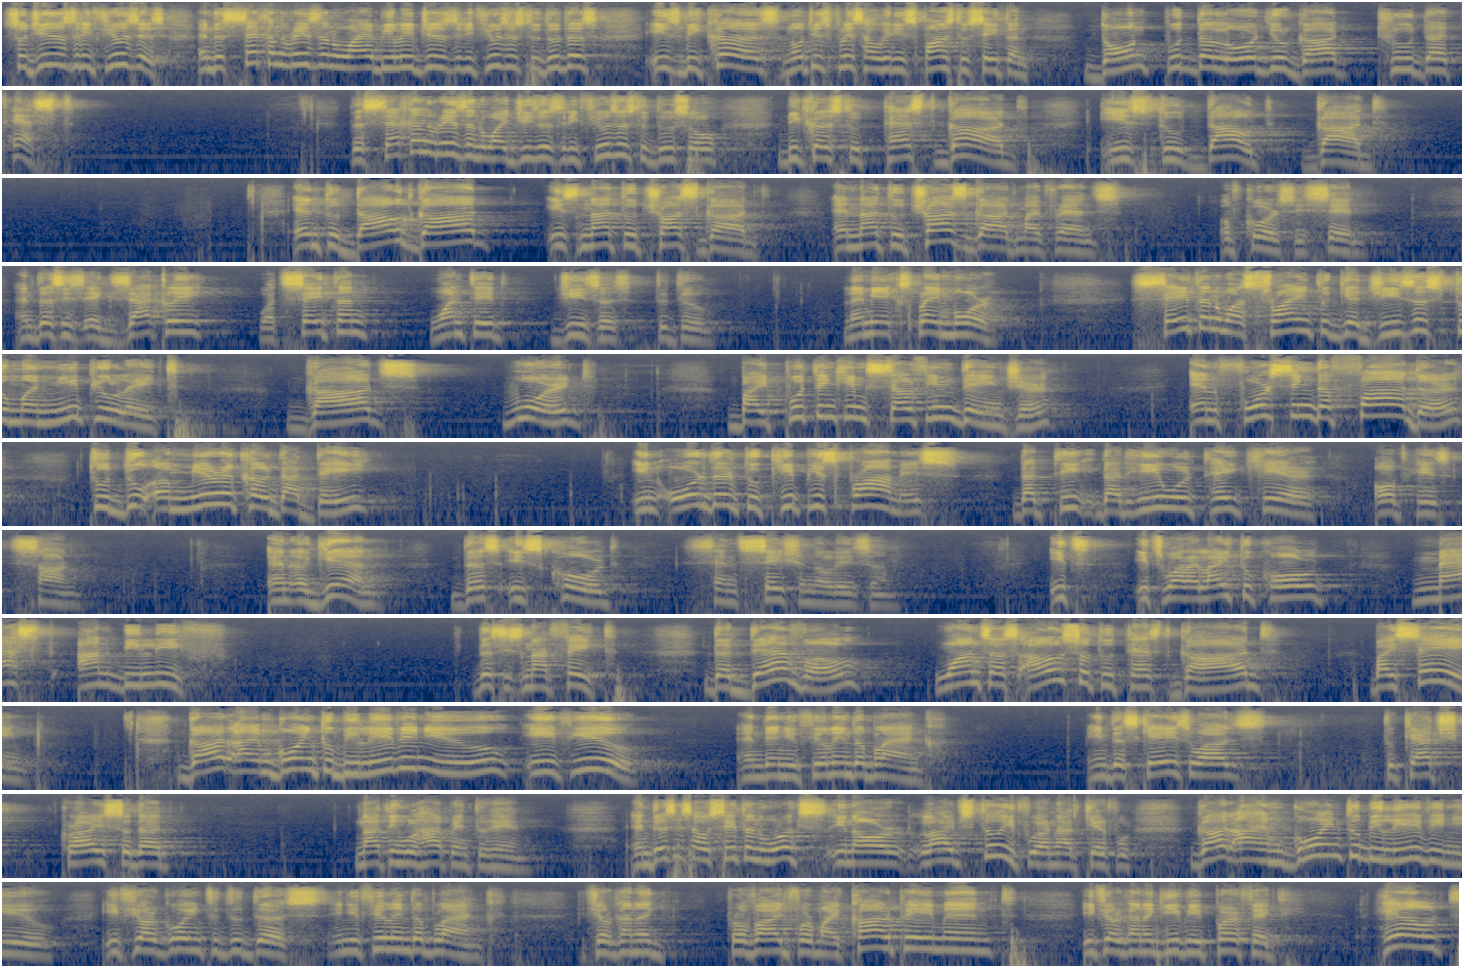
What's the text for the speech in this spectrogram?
So Jesus refuses. And the second reason why I believe Jesus refuses to do this is because, notice please how he responds to Satan don't put the Lord your God to the test. The second reason why Jesus refuses to do so, because to test God is to doubt God. And to doubt God is not to trust God. And not to trust God, my friends, of course, is sin. And this is exactly what Satan wanted Jesus to do. Let me explain more. Satan was trying to get Jesus to manipulate God's word by putting himself in danger and forcing the Father to do a miracle that day in order to keep his promise that he, that he will take care of his son. And again, this is called sensationalism. It's, it's what I like to call masked unbelief. This is not faith. The devil wants us also to test God by saying, God, I am going to believe in you if you and then you fill in the blank. In this case was to catch Christ so that nothing will happen to him. And this is how Satan works in our lives too if we are not careful. God, I am going to believe in you if you are going to do this. And you fill in the blank. If you're going to provide for my car payment, if you're going to give me perfect health,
